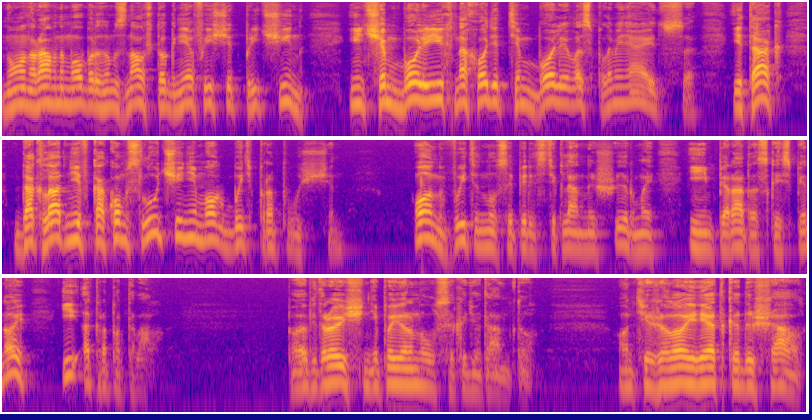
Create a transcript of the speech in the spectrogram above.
Но он равным образом знал, что гнев ищет причин, и чем более их находит, тем более воспламеняется. Итак, доклад ни в каком случае не мог быть пропущен. Он вытянулся перед стеклянной ширмой и императорской спиной и отрапортовал. Павел Петрович не повернулся к адъютанту. Он тяжело и редко дышал.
